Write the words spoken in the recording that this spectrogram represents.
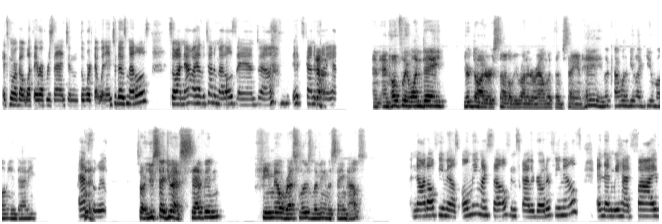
it's more about what they represent and the work that went into those medals. So on now i have a ton of medals and uh, it's kind of yeah. funny and and hopefully one day your daughter or son will be running around with them saying hey look i want to be like you mommy and daddy. Absolutely so you said you have seven female wrestlers living in the same house not all females, only myself and Skylar Groder females. And then we had five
